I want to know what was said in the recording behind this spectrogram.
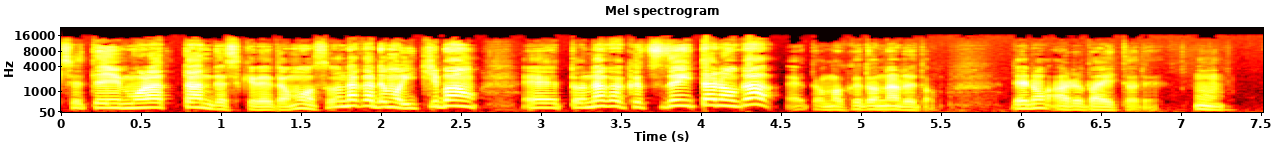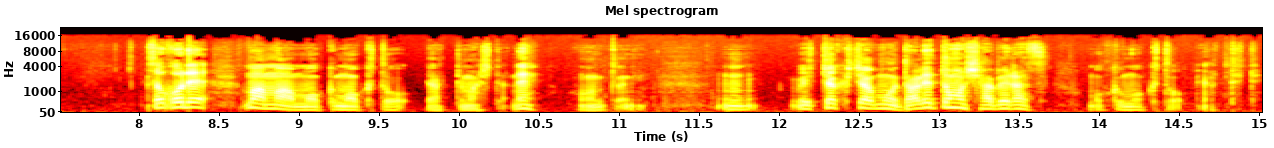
せてもらったんですけれども、その中でも一番、えっ、と、長く続いたのが、えっ、と、マクドナルドでのアルバイトで。うん。そこで、まあまあ、黙々とやってましたね。本当に。うん。めちゃくちゃもう誰とも喋らず、黙々とやってて。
